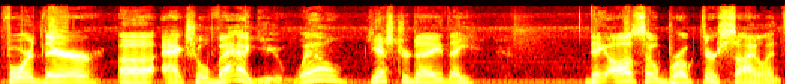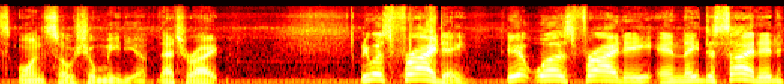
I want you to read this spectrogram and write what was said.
for their uh, actual value. Well, yesterday they they also broke their silence on social media. That's right. It was Friday. It was Friday, and they decided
